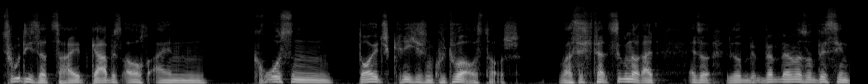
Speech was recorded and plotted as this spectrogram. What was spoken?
Zu dieser Zeit gab es auch einen großen deutsch-griechischen Kulturaustausch. Was ich dazu noch als, also so, wenn, man so ein bisschen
